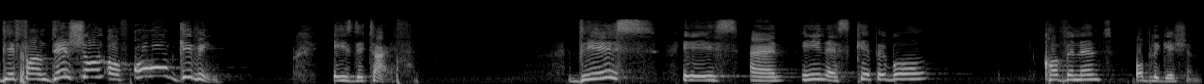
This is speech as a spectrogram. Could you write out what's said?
The foundation of all giving is the tithe. This is an inescapable covenant obligation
